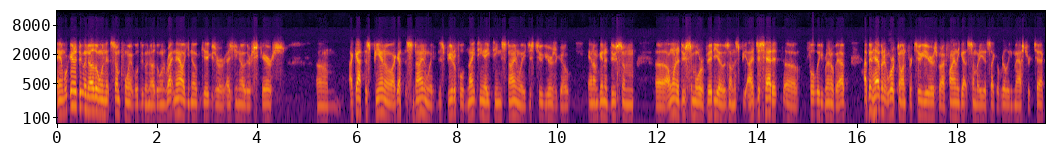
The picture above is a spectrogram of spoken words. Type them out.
and we're going to do another one at some point. We'll do another one. Right now, you know, gigs are, as you know, they're scarce. Um, I got this piano. I got the Steinway, this beautiful 1918 Steinway, just two years ago, and I'm going to do some. Uh, I want to do some more videos on this. I just had it uh, fully renovated. I've, I've been having it worked on for two years, but I finally got somebody that's like a really master tech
